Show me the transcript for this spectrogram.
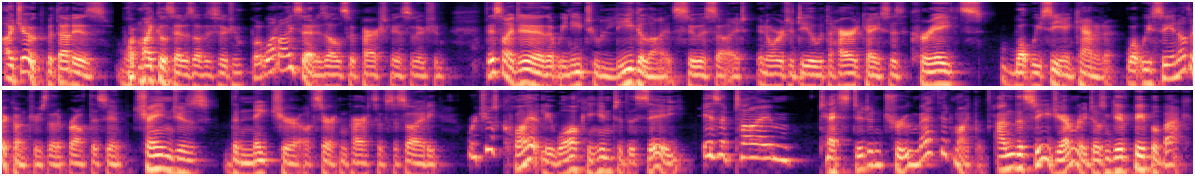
I joke, but that is what Michael said is obviously a solution, but what I said is also partially a solution. This idea that we need to legalize suicide in order to deal with the hard cases creates what we see in Canada, what we see in other countries that have brought this in, changes the nature of certain parts of society we're just quietly walking into the sea, is a time tested and true method, Michael. And the sea generally doesn't give people back.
